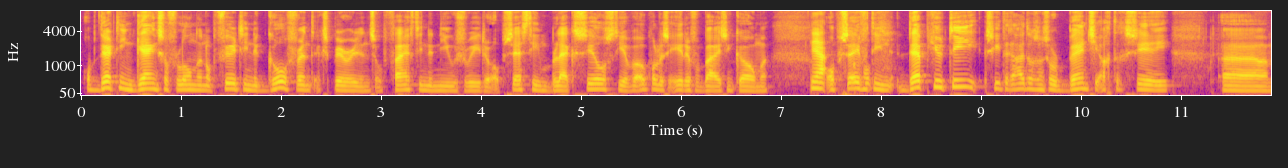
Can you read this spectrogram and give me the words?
Op 13 Gangs of London. Op 14 The Girlfriend Experience. Op 15 The Newsreader. Op 16 Black Sails. Die hebben we ook wel eens eerder voorbij zien komen. Ja, Op 17 Deputy. Ziet eruit als een soort Banshee-achtige serie. Ehm,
